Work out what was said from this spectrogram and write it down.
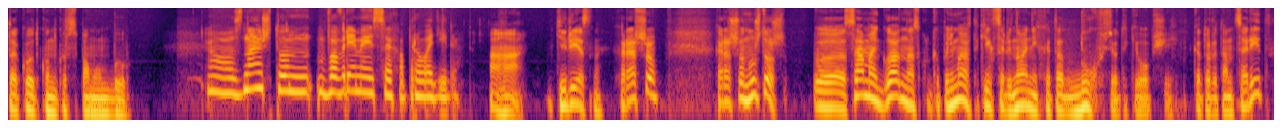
такой вот конкурс, по-моему, был. А, знаю, что во время ИСЭХа проводили. Ага, интересно. Хорошо. Хорошо. Ну что ж, э, самое главное, насколько я понимаю, в таких соревнованиях это дух все-таки общий, который там царит,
